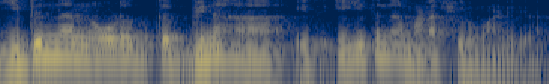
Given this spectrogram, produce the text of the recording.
ಇದನ್ನು ನೋಡೋದ ವಿನಃ ಇದು, ಇದನ್ನು ಮಾಡೋಕ್ಕೆ ಶುರು ಮಾಡಿದ್ದೀರಾ?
